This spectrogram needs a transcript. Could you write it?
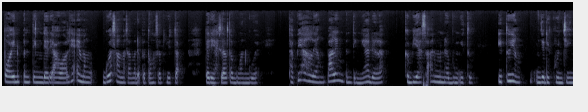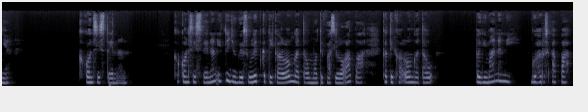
poin penting dari awalnya emang gue sama-sama dapat uang satu juta dari hasil tabungan gue. Tapi hal yang paling pentingnya adalah kebiasaan menabung itu. Itu yang menjadi kuncinya. Kekonsistenan. Kekonsistenan itu juga sulit ketika lo nggak tahu motivasi lo apa, ketika lo nggak tahu bagaimana nih, gue harus apa.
